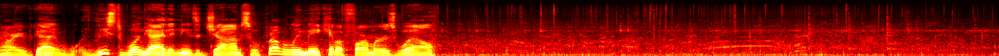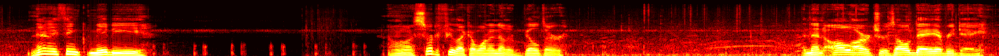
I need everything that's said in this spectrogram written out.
Alright, we've got at least one guy that needs a job, so we'll probably make him a farmer as well. And then I think maybe... Oh, I sort of feel like I want another builder. And then all archers, all day, every day.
